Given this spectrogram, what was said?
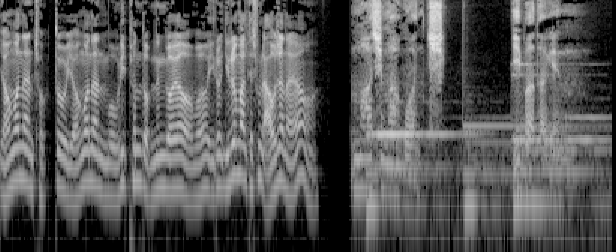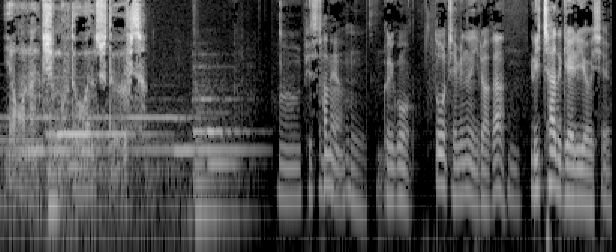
영원한 적도 영원한 뭐 우리 편도 없는 거요. 뭐 이런 이런 말 대충 나오잖아요. 마지막 원칙. 이 바닥엔 영원한 친구도 원수도 없어. 어, 비슷하네요. 음, 그리고 또 재밌는 일화가 리차드 게리엇이에요.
